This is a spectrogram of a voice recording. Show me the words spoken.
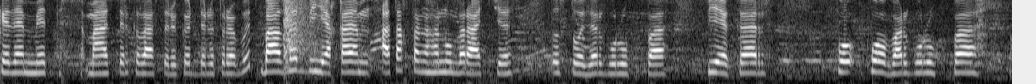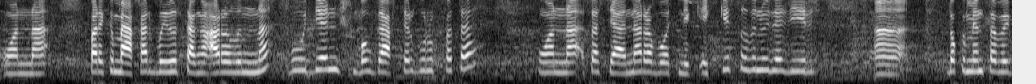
кәләмет мастер-класстары көрдөрө турабыт. Балдар биһиэка атак таңахан улар атчы, стойлар группа, пекар, повар группа, онна парикмахар быйыл саңа арылынна. Бу ден булгактер группата, онна социальный работник икки сылын үлелир, документовый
